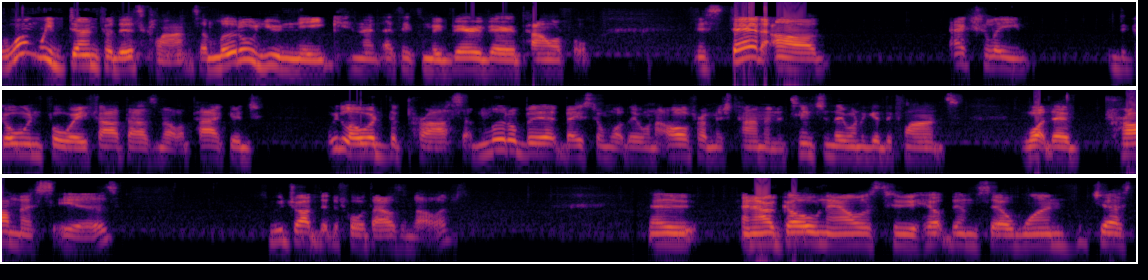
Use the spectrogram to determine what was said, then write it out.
so what we've done for this client is a little unique, and I think it's going to be very, very powerful. Instead of actually going for a five thousand dollar package, we lowered the price a little bit based on what they want to offer, how much time and attention they want to give the clients, what their promise is. We dropped it to four thousand dollars. Now, and our goal now is to help them sell one just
